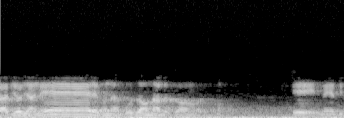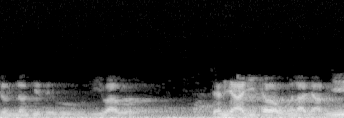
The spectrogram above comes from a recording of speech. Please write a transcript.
လာပြောပြန်တယ်တဲ့ခုနကကိုစောင်းတာလို့ဆိုအောင်ပါဟေးမင်းဒီလိုလုံးဖြစ်သေးဘူးဒီရွာကိုဓမြကြီး၆ရောက်ဝင်လာကြပြီ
